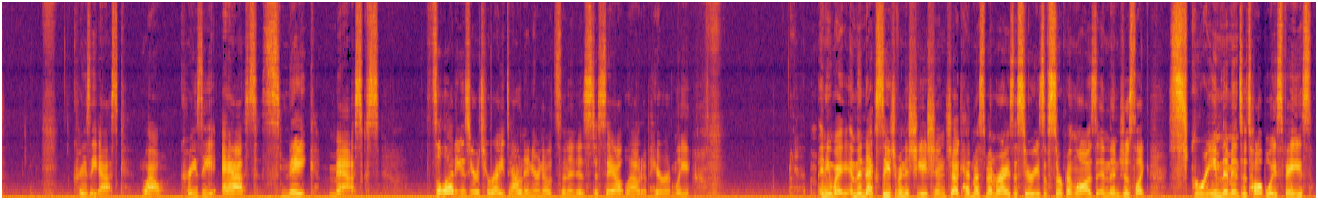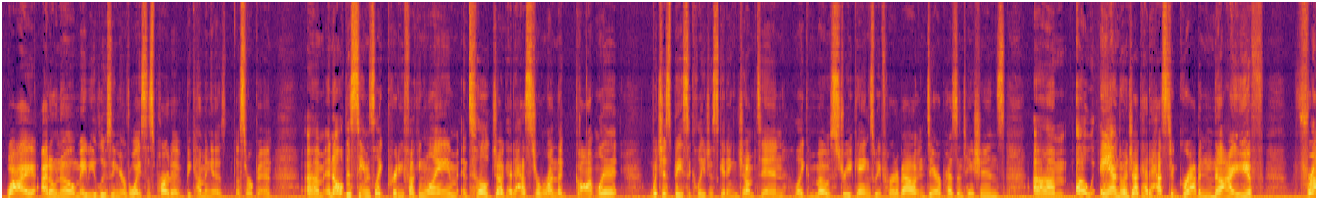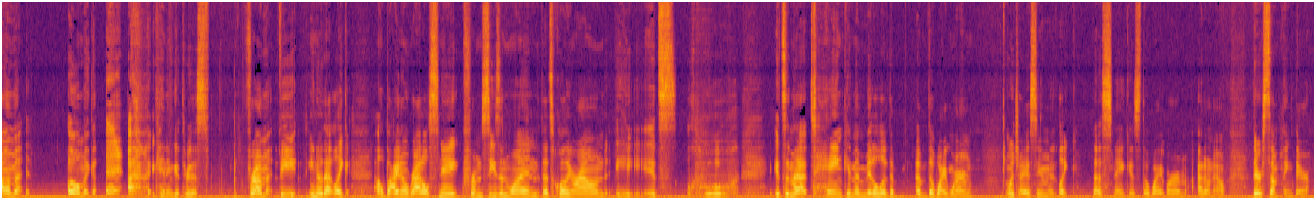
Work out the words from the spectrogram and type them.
crazy ask wow crazy ass snake masks. It's a lot easier to write down in your notes than it is to say out loud apparently Anyway, in the next stage of initiation, Jughead must memorize a series of serpent laws and then just like scream them into Tallboy's face. Why? I don't know. Maybe losing your voice is part of becoming a, a serpent. Um, and all this seems like pretty fucking lame until Jughead has to run the gauntlet, which is basically just getting jumped in, like most street gangs we've heard about in Dare presentations. Um, oh, and when Jughead has to grab a knife from oh my god i can't even get through this. From the you know that like albino rattlesnake from season one that's coiling around he, it's ooh, it's in that tank in the middle of the of the white worm which i assume it like the snake is the white worm. I don't know. There's something there.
